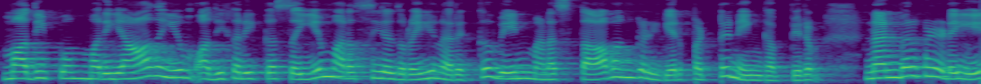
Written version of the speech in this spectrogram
மதிப்பும் மரியாதையும் அதிகரிக்க செய்யும் அரசியல் துறையினருக்கு வீண் மனஸ்தாபங்கள் ஏற்பட்டு நீங்க பெறும். நண்பர்களிடையே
